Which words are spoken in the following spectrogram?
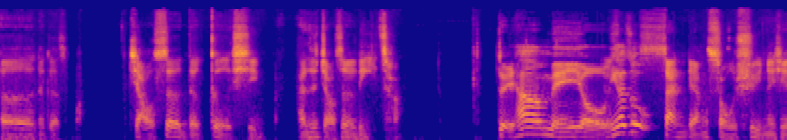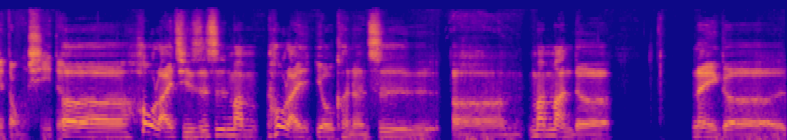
呃那个什么角色的个性，还是角色的立场。对，他没有，应该说善良手续那些东西的。呃，后来其实是慢，后来有可能是呃慢慢的，那个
